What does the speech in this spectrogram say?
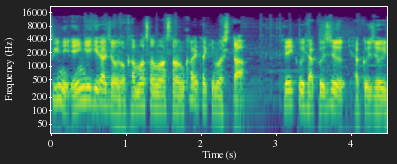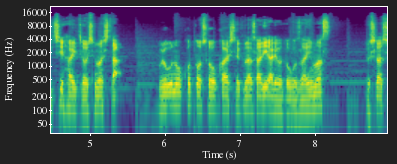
次に演劇ラジオの鎌様さんからいただきました。テイク110、111拝聴しました。ブログのことを紹介してくださりありがとうございます。吉田松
